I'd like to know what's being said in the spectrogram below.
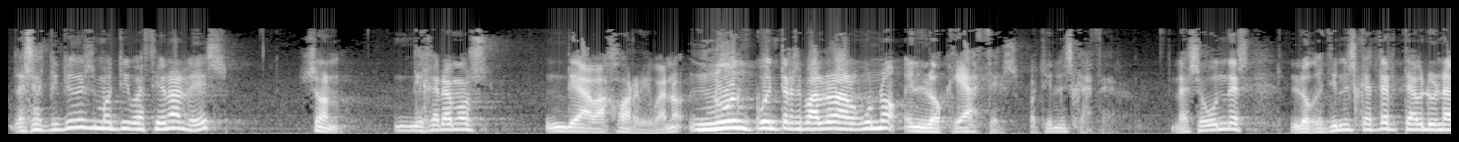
Las actitudes motivacionales son, dijéramos, de abajo arriba. ¿no? no encuentras valor alguno en lo que haces o tienes que hacer. La segunda es, lo que tienes que hacer te abre una,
